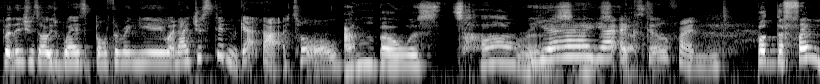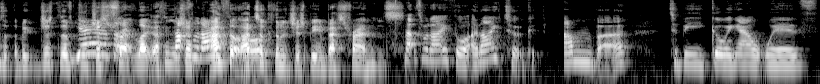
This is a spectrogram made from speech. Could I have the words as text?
But then she was always, Wes bothering you? And I just didn't get that at all. Amber was Tara's. Yeah, yeah, ex-girlfriend. ex girlfriend. But the friends at the big, just the Yeah, just friend, like I think that's just, what I I thought I took them as just being best friends. That's what I thought. And I took Amber to be going out with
